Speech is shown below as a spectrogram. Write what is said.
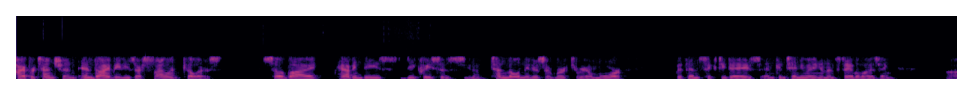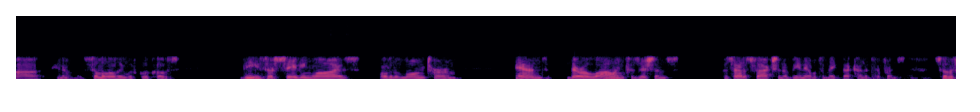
hypertension and diabetes are silent killers. So by having these decreases, you know, 10 millimeters of mercury or more within 60 days and continuing and then stabilizing, uh, you know, similarly with glucose. These are saving lives over the long term, and they're allowing physicians the satisfaction of being able to make that kind of difference. So the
